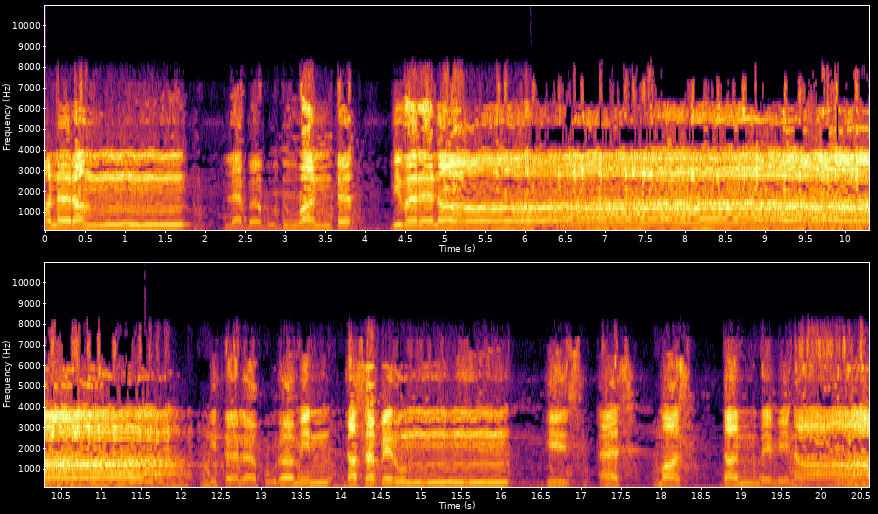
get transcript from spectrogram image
මනරම් ලැබ බුදුවන්ට විවරණා. නිතර පුරමින් දස පෙරුම් හිස් ඇස් මස් දන් දෙමිනා.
